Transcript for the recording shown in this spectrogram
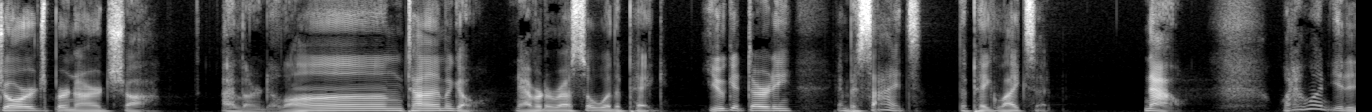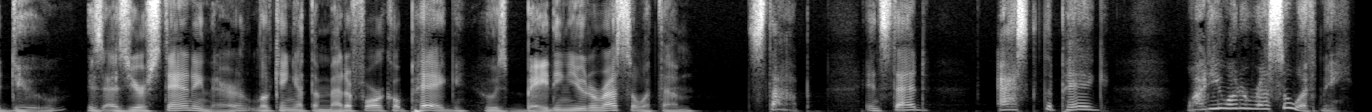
George Bernard Shaw I learned a long time ago never to wrestle with a pig. You get dirty, and besides, the pig likes it. Now, what I want you to do is as you're standing there looking at the metaphorical pig who's baiting you to wrestle with them, stop. Instead, ask the pig, Why do you want to wrestle with me?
